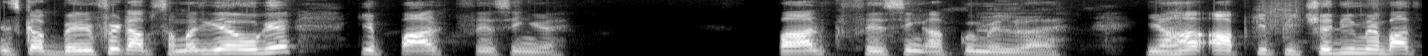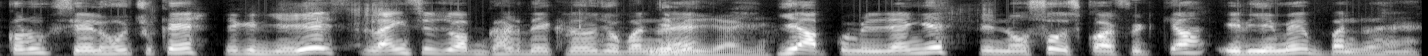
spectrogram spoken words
इसका बेनिफिट आप समझ गए होगे कि पार्क फेसिंग है। पार्क फेसिंग आपको मिल रहा है। यहाँ आपके पीछे भी मैं बात करूँ सेल हो चुके हैं लेकिन ये लाइन से जो आप घर देख रहे हो जो बन रहे हैं ये आपको मिल जाएँगे। ये 900 स्क्वायर फीट का एरिया में बन रहे हैं।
